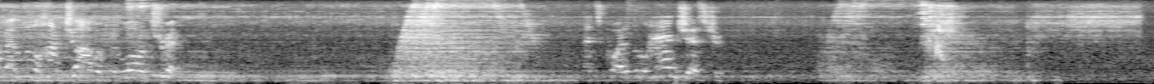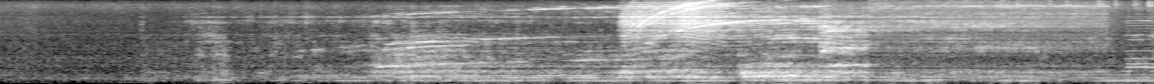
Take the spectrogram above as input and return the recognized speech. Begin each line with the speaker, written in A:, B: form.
A: How about a little hot java for the long trip? That's quite a little hand gesture.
